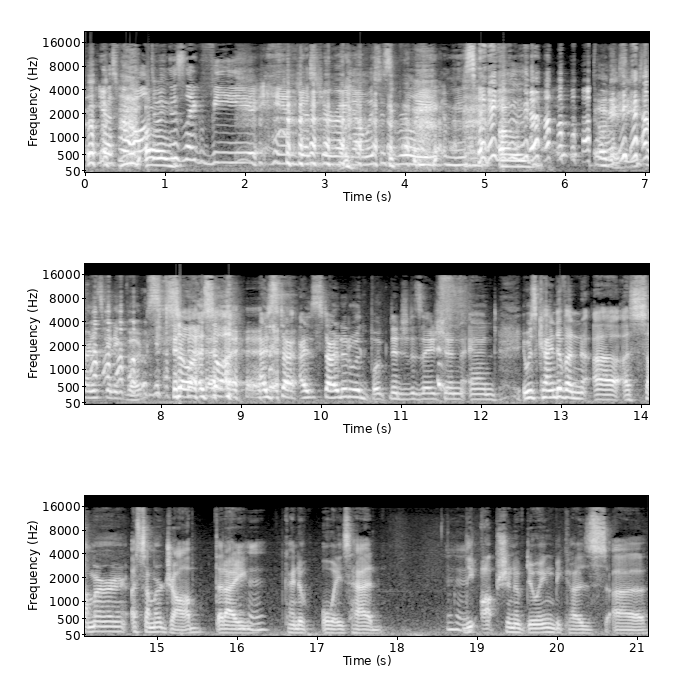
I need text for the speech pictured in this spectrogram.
Yes, we're all doing Um, this like V hand gesture right now, which is really amusing. Okay, so you started spinning books. so so I, I start I started with book digitization and it was kind of an uh, a summer a summer job that I Mm-hmm. kind of always had the option of doing because uh,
